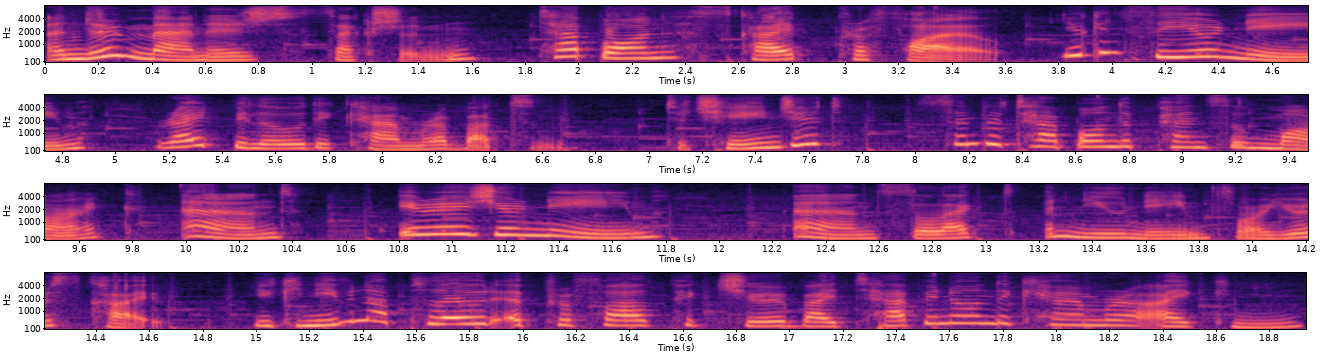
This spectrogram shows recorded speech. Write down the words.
Under Manage section, tap on Skype Profile. You can see your name right below the camera button. To change it, simply tap on the pencil mark and erase your name and select a new name for your Skype. You can even upload a profile picture by tapping on the camera icon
